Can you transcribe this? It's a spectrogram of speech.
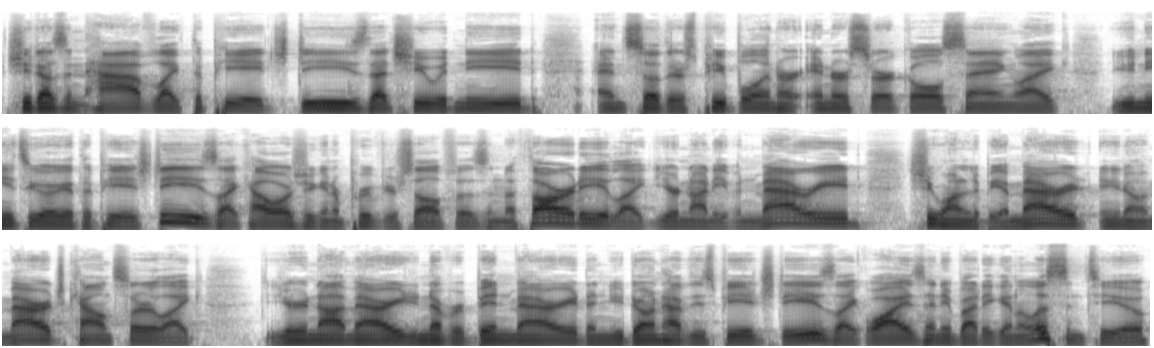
she doesn't have like the PhDs that she would need. And so there's people in her inner circle saying like, you need to go get the PhDs. Like, how else are you going to prove yourself as an authority? Like, you're not even married. She wanted to be a married, you know, a marriage counselor. Like, you're not married, you've never been married, and you don't have these PhDs. Like, why is anybody going to listen to you?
